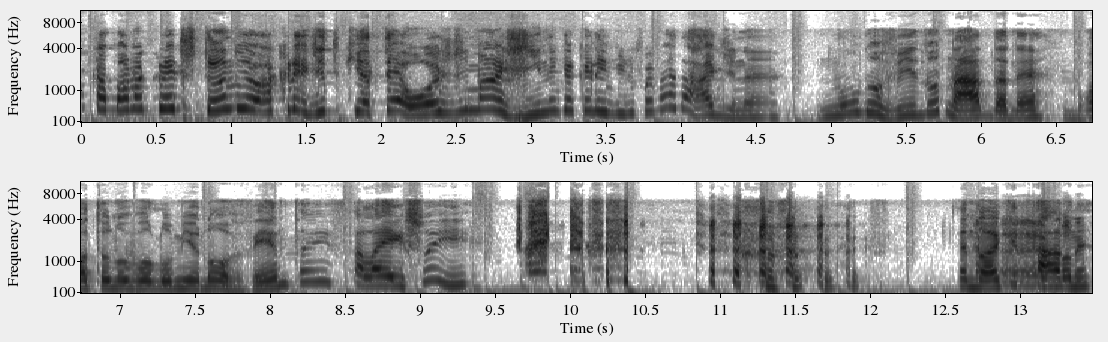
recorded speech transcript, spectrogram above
acabaram acreditando, eu acredito que até hoje imaginem que aquele vídeo foi verdade, né? Não duvido nada, né? Bota no volume 90 e fala, é isso aí. é nóis que é, tá, vou... né?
